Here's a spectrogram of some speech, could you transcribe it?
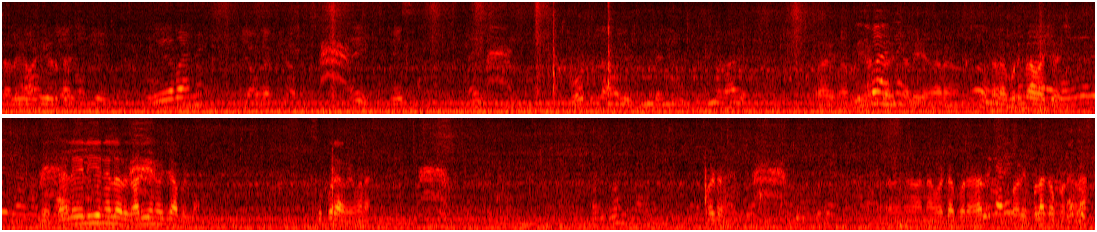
தலையை வண்டி எடுத்து. இந்த தலையிலேயே நல்ல ஒரு கறியன் வச்சா அப்படிலாம் சூப்பராக இருக்கு வேணா போட்டுங்க நான் வெட்ட போகிறேன் பிளக்க போகிறேன்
